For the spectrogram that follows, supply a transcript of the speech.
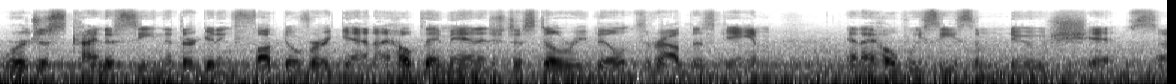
we're just kind of seeing that they're getting fucked over again. I hope they manage to still rebuild throughout this game, and I hope we see some new shit. So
